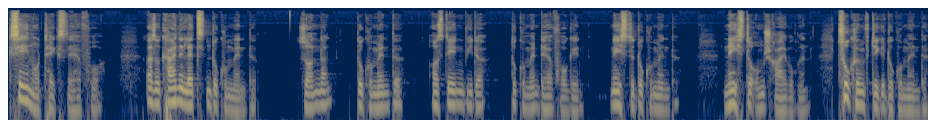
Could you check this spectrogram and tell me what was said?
Xenotexte hervor. Also keine letzten Dokumente, sondern Dokumente, aus denen wieder Dokumente hervorgehen. Nächste Dokumente, nächste Umschreibungen, zukünftige Dokumente.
